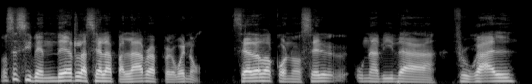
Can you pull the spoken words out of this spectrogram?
no sé si venderla sea la palabra, pero bueno, se ha dado a conocer una vida frugal,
